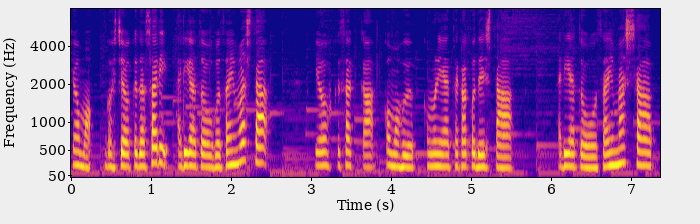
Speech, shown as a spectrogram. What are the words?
今日もご視聴くださりありがとうございました。洋服作家コモフ小森屋隆子でした。ありがとうございました。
